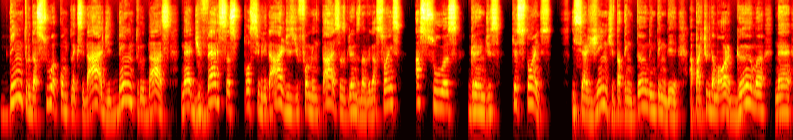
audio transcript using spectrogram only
dentro da sua complexidade, dentro das né, diversas possibilidades de fomentar essas grandes navegações, as suas grandes questões. E se a gente está tentando entender a partir da maior gama né,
